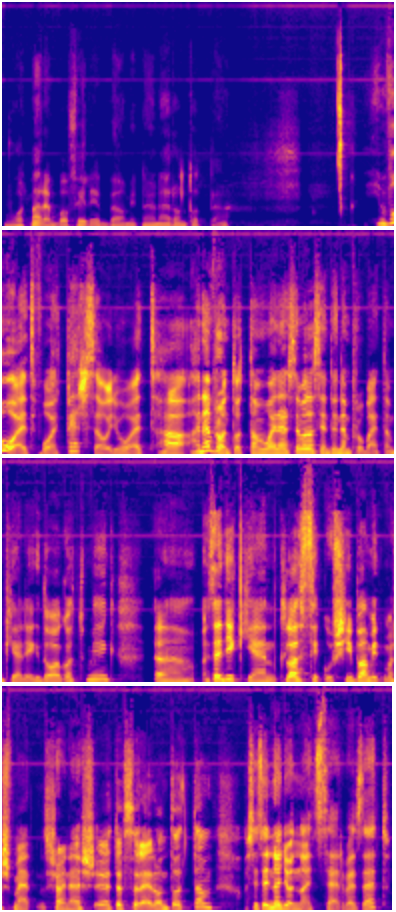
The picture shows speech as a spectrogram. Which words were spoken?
Volt már ebben a fél évben, amit nagyon elrontottál? Volt, volt, persze, hogy volt. Ha, ha nem rontottam volna, ezt az azt jelenti, hogy nem próbáltam ki elég dolgot még. Az egyik ilyen klasszikus hiba, amit most már sajnos többször elrontottam, az, ez egy nagyon nagy szervezet,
